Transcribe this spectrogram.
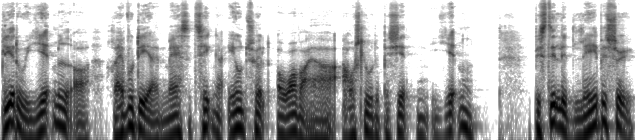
Bliver du i hjemmet og revurderer en masse ting og eventuelt overvejer at afslutte patienten i hjemmet? Bestil et lægebesøg,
